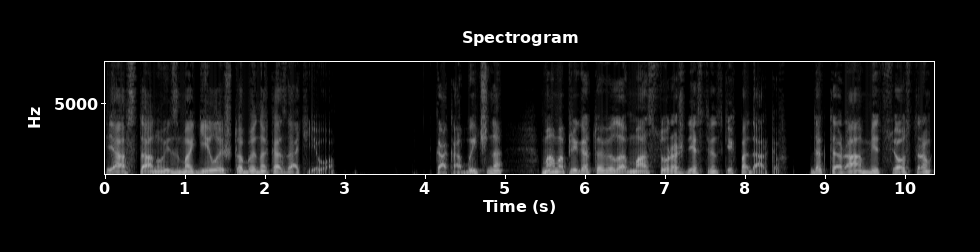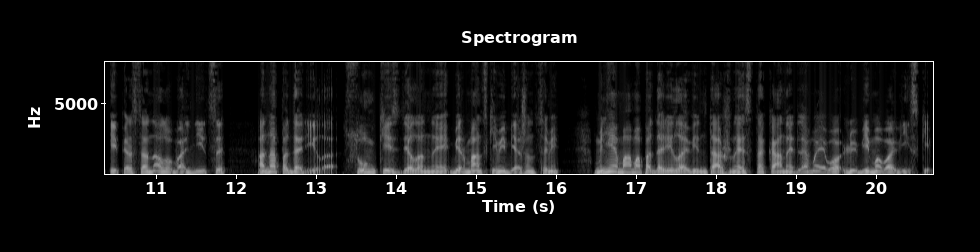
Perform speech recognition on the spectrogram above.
я встану из могилы, чтобы наказать его. Как обычно, мама приготовила массу рождественских подарков. Докторам, медсестрам и персоналу больницы она подарила сумки, сделанные бирманскими беженцами. Мне мама подарила винтажные стаканы для моего любимого виски.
